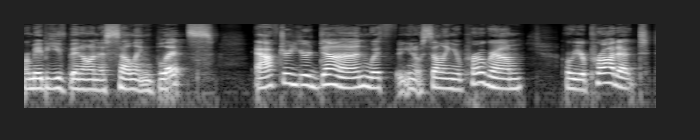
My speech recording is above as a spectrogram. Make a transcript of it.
or maybe you've been on a selling blitz. After you're done with, you know, selling your program or your product,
